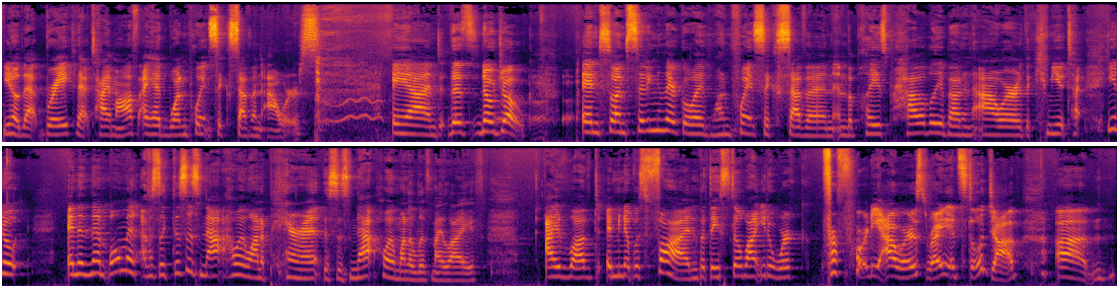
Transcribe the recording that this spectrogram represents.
you know, that break, that time off, I had 1.67 hours, and that's no joke. And so I'm sitting there going 1.67, and the play's probably about an hour. The commute time, you know. And in that moment, I was like, this is not how I want to parent. This is not how I want to live my life I loved, I mean, it was fun, but they still want you to work for 40 hours, right? It's still a job. Um,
